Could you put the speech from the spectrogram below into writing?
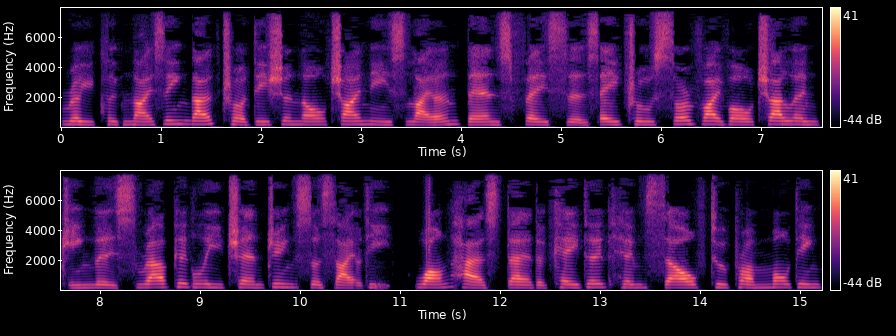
recognizing that traditional Chinese lion dance faces a true survival challenge in this rapidly changing society. Wang has dedicated himself to promoting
